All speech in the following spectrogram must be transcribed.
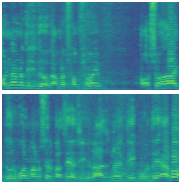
অন্যান্য কিছুতে হোক, আমরা সবসময় অসহায়, দুর্বল মানুষের পাশে আছি। রাজনৈতিক ঊর্ধ্বে এবং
